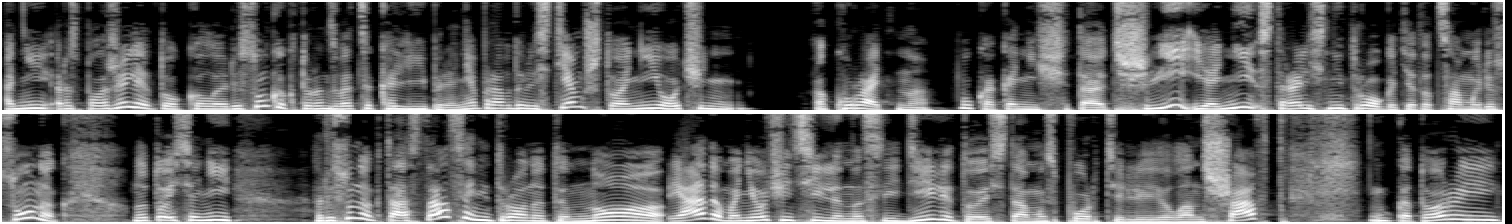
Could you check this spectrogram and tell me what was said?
они расположили это около рисунка, который называется «Калибри». Они оправдывались тем, что они очень аккуратно, ну, как они считают, шли, и они старались не трогать этот самый рисунок. Ну, то есть они Рисунок-то остался нетронутым, но рядом они очень сильно наследили, то есть там испортили ландшафт, который,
